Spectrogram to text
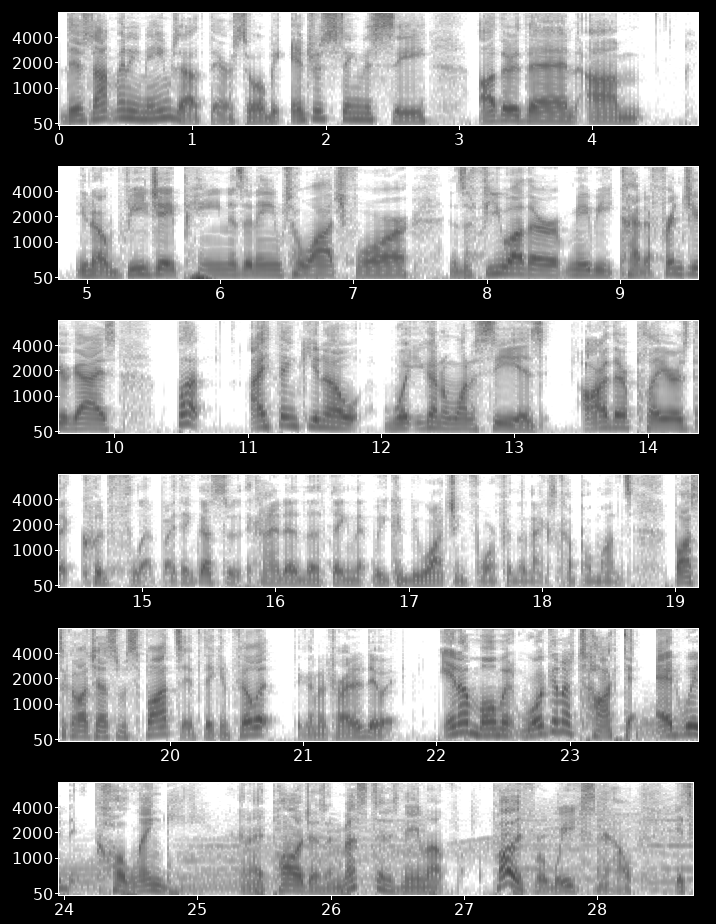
there's not many names out there, so it'll be interesting to see. Other than um, you know, VJ Payne is a name to watch for. There's a few other maybe kind of fringier guys, but I think you know what you're going to want to see is are there players that could flip? I think that's kind of the thing that we could be watching for for the next couple months. Boston College has some spots. If they can fill it, they're going to try to do it. In a moment, we're going to talk to Edward Kolengi. And I apologize, I messed his name up probably for weeks now. It's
